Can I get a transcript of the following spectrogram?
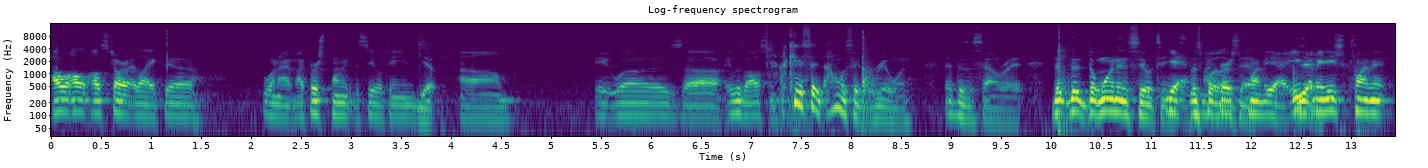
I'll, I'll, I'll start at like the when I my first appointment at the SEAL teams. Yep. It was uh, it was awesome. I can't say. I don't want to say the real one. That doesn't sound right. The the, the one in SEAL teams. Yeah, let's put it first like that. deployment. Yeah, each, I mean each deployment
